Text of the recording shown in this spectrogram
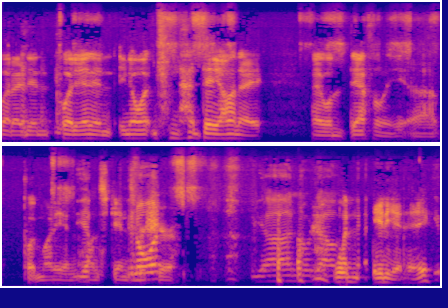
but I didn't put in. And you know what? From that day on, I I will definitely uh, put money in yeah. on skins you know for what? sure. Yeah, no doubt. what an idiot, hey?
